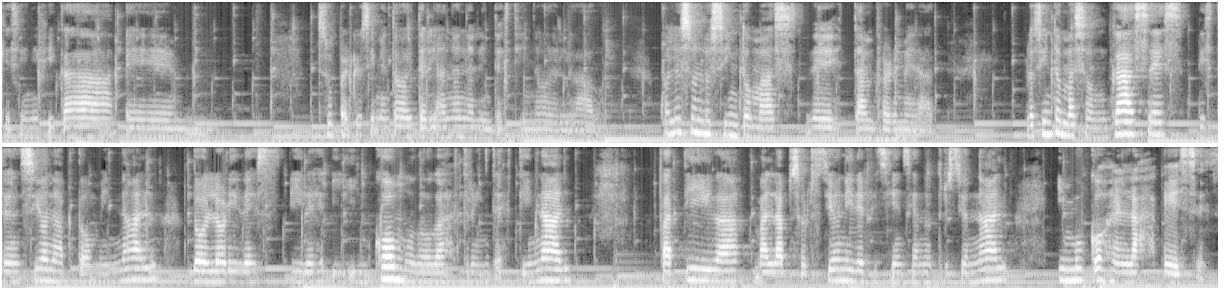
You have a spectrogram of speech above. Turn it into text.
que significa eh, supercrecimiento bacteriano en el intestino delgado. ¿Cuáles son los síntomas de esta enfermedad? Los síntomas son gases, distensión abdominal, dolor y, y incómodo gastrointestinal, fatiga, mala absorción y deficiencia nutricional y mucos en las heces.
